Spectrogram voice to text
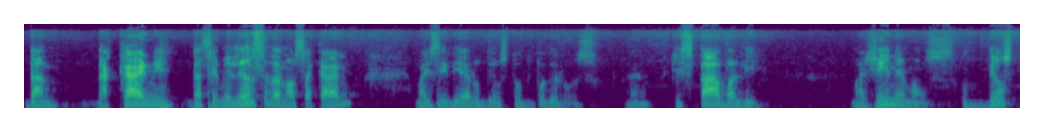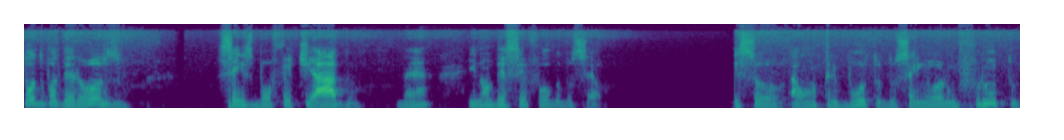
da, da carne, da semelhança da nossa carne, mas ele era o Deus Todo-Poderoso, né, que estava ali Imagina, irmãos, o Deus Todo-Poderoso ser esbofeteado, né? E não descer fogo do céu. Isso é um atributo do Senhor, um fruto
